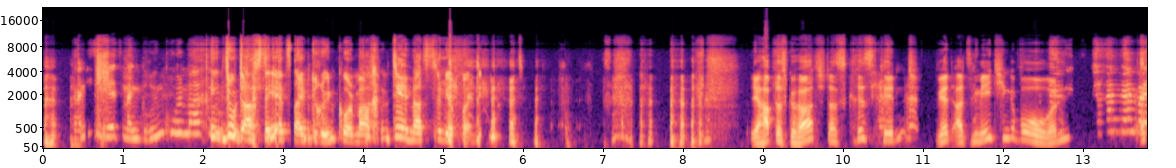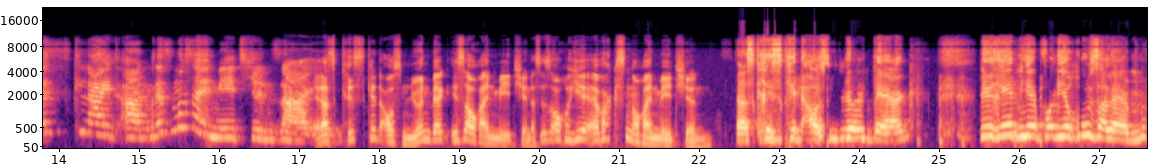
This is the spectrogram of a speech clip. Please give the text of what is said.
Kann ich mir jetzt meinen Grünkohl machen? Du darfst dir jetzt einen Grünkohl machen, den hast du dir verdient. Ihr habt es gehört, das Christkind wird als Mädchen geboren. Das hat ein weißes Kleid an. Das muss ein Mädchen sein. Ja, das Christkind aus Nürnberg ist auch ein Mädchen. Das ist auch hier erwachsen noch ein Mädchen. Das Christkind aus Nürnberg. Wir reden hier von Jerusalem,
